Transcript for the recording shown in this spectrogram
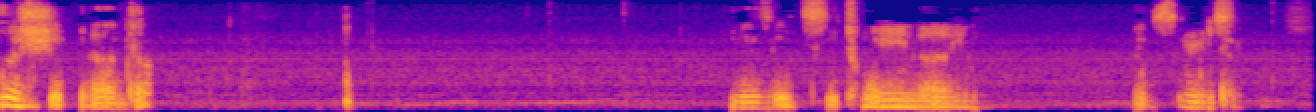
plus shipping on top. Because it's the twenty nine it's thirty seconds.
